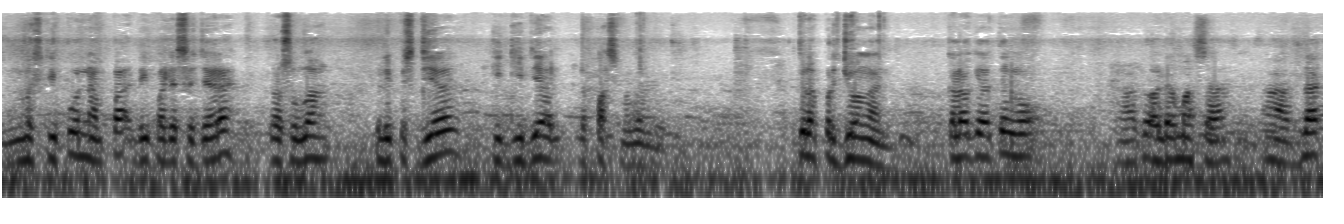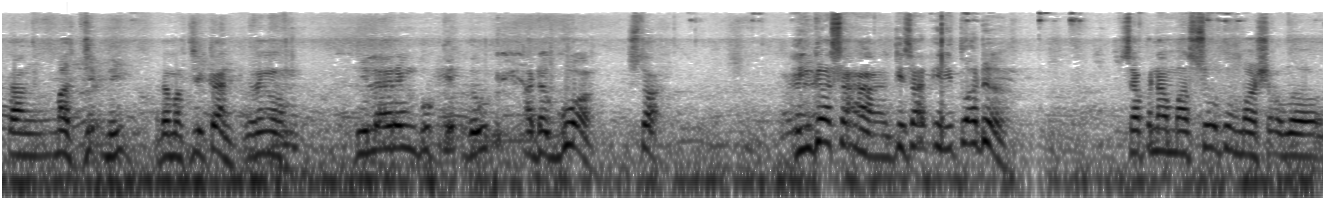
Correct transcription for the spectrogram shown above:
Meskipun nampak daripada sejarah Rasulullah pelipis dia, gigi dia lepas macam tu. Itulah perjuangan. Kalau kita tengok ha, tu ada masa ha, belakang masjid ni ada masjid kan kita tengok di lereng bukit tu ada gua ustaz hingga saat hingga saat ini itu ada saya pernah masuk tu Masya Allah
